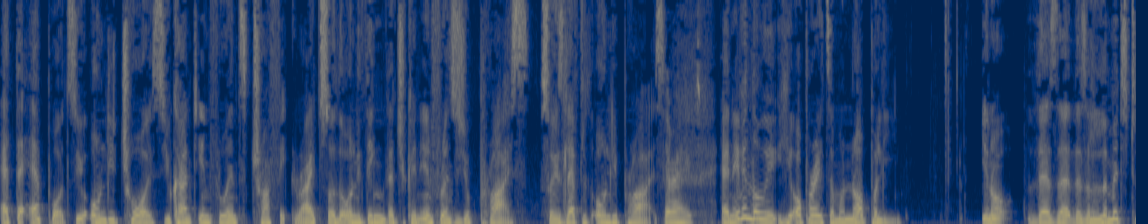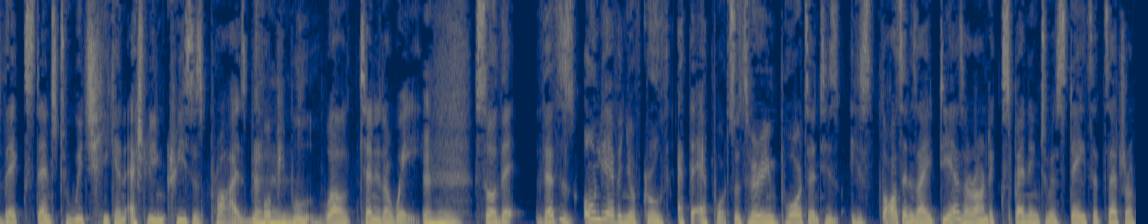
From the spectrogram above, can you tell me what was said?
at the airports, your only choice, you can't influence traffic, right? So the only thing that you can influence is your price. So he's left with only price. Right. And even though he operates a monopoly, you know, there's a there's a limit to the extent to which he can actually increase his price before mm-hmm. people well turn it away. Mm-hmm. So the that's his only avenue of growth at the airport. So it's very important. His his thoughts and his ideas around expanding to estates, etc.,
